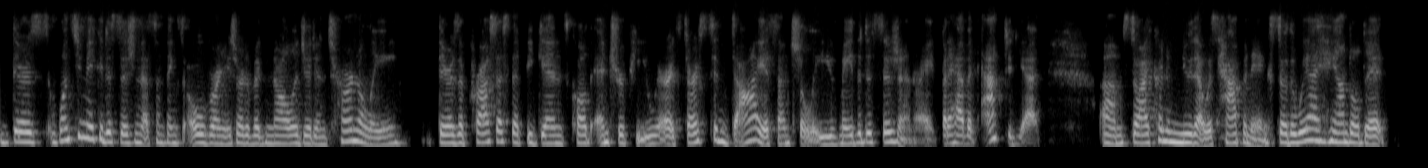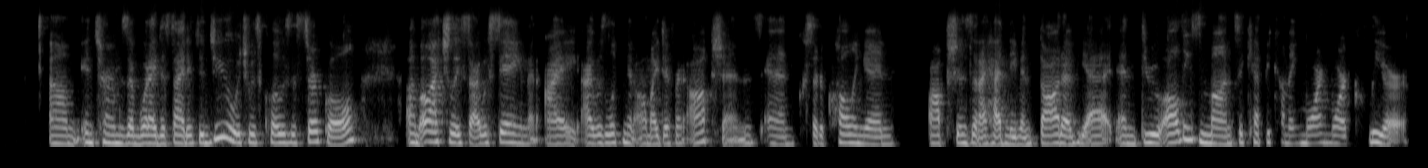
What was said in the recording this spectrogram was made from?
there's once you make a decision that something's over and you sort of acknowledge it internally, there's a process that begins called entropy where it starts to die essentially. You've made the decision, right? But I haven't acted yet. Um, so I kind of knew that was happening. So the way I handled it um, in terms of what I decided to do, which was close the circle. Um, oh, actually, so I was saying that I, I was looking at all my different options and sort of calling in options that I hadn't even thought of yet. And through all these months, it kept becoming more and more clear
